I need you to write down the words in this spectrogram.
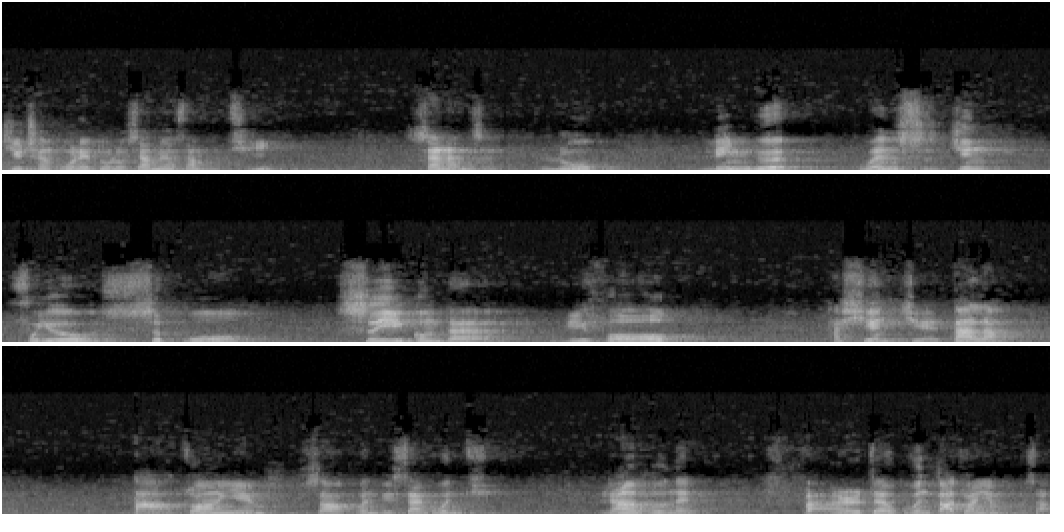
集成阿耨多罗三藐三菩提。善男子，如令曰闻是经，复有十波十亿功德与否？他先解答了大庄严菩萨问的三个问题，然后呢，反而在问大庄严菩萨：“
